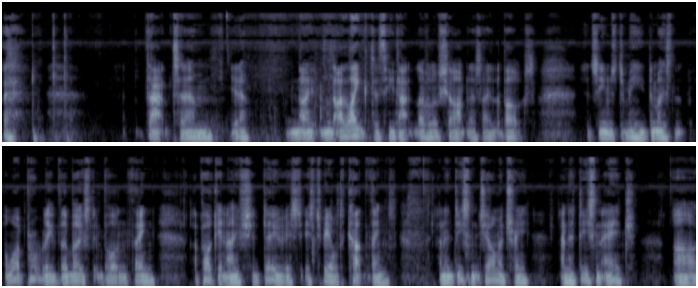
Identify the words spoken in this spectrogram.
uh, that, um, you know, I, I like to see that level of sharpness out of the box. It seems to me the most, what probably the most important thing a pocket knife should do is, is to be able to cut things and a decent geometry and a decent edge are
